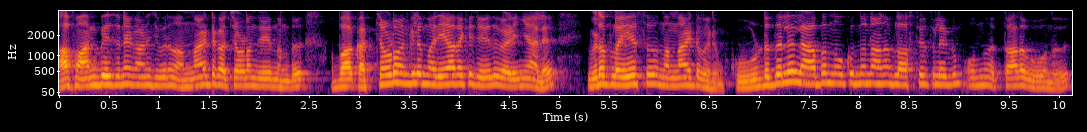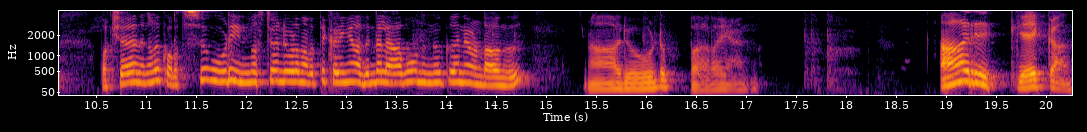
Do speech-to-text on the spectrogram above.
ആ ഫാൻ ബേസിനെ കാണിച്ച് ഇവർ നന്നായിട്ട് കച്ചവടം ചെയ്യുന്നുണ്ട്. അപ്പോൾ ആ കച്ചവടമെങ്കിലും മര്യാദയ്ക്ക് ചെയ്തു കഴിഞ്ഞാൽ ഇവിടെ പ്ലേയേഴ്സ് നന്നായിട്ട് വരും. കൂടുതൽ ലാഭം നോക്കുന്നതുകൊണ്ടാണ് ബ്ലാസ്റ്റേഴ്സിലേക്കും ഒന്നും എത്താതെ പോകുന്നത്. പക്ഷേ നിങ്ങൾ കുറച്ചുകൂടി ഇൻവെസ്റ്റ്മെന്റ് ഇവിടെ നടത്തി കഴിഞ്ഞാൽ അതിന്റെ ലാഭവും നിങ്ങൾക്ക് തന്നെ ഉണ്ടാകുന്നത് ആരോട് പറയാൻ? ആര് കേൾക്കാൻ?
